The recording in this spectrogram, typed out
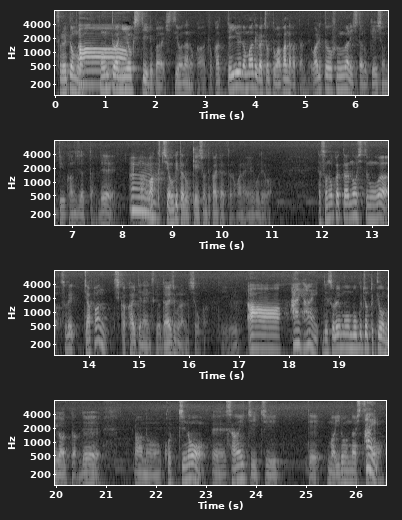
それとも本当はニューヨークシティとか必要なのかとかっていうのまでがちょっと分かんなかったんで割とふんわりしたロケーションっていう感じだったんで、うん。あワクチンを受けたロケーションって書いてあったのかな英語では。だその方の質問はそれジャパンしか書いてないんですけど大丈夫なんでしょうかっていう。ああはいはい。でそれも僕ちょっと興味があったんであのこっちの、えー311って、まあ、いろんな質問、はい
